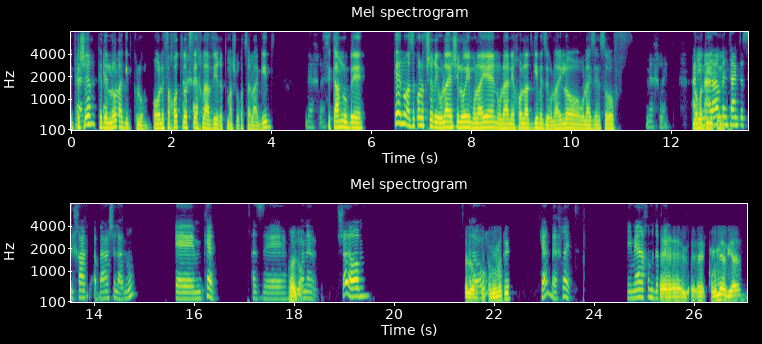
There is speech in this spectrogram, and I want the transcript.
להתקשר כדי כן. לא להגיד כלום, או לפחות לא. הצליח להעביר את מה שהוא רצה להגיד. בהחלט. סיכמנו ב... כן, נו, אז הכל אפשרי, אולי יש אלוהים, אולי אין, אולי אני יכול להדגים את זה, אולי לא, אולי זה אינסוף. בהחלט. לא אני מעלה לא בינתיים את השיחה הבאה שלנו. אמ, כן, אז אה. בואו נ... שלום. שלום? אתם שומעים אותי? כן, בהחלט. עם מי אנחנו מדברים? אה, אה, קוראים לי אביעד,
